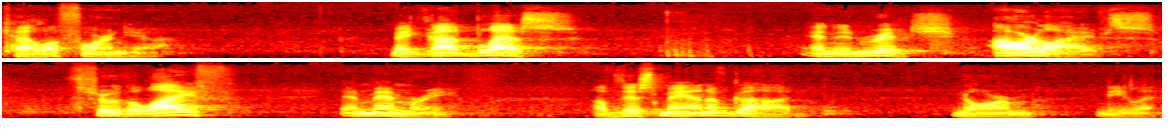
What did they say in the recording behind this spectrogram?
California. May God bless and enrich our lives through the life and memory of this man of God, Norm Neeland.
